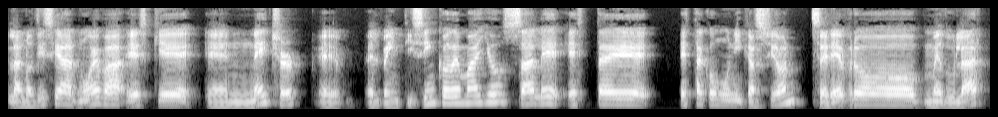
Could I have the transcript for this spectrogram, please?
la noticia nueva es que en Nature, eh, el 25 de mayo, sale este, esta comunicación cerebro-medular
